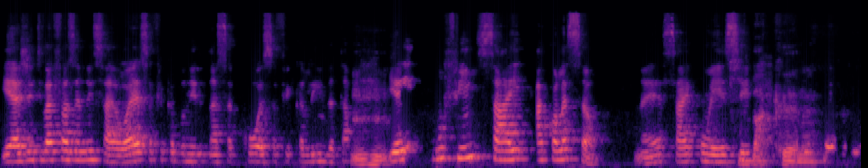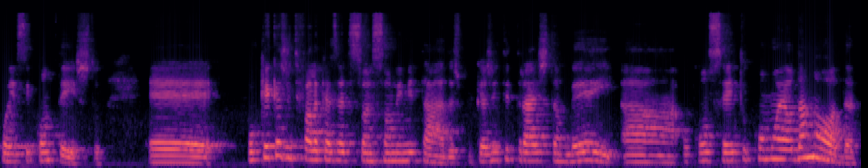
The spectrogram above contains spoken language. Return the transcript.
e aí a gente vai fazendo ensaio, oh, essa fica bonita nessa cor, essa fica linda, tá? Uhum. E aí, no fim, sai a coleção, né? Sai com esse... Que bacana. Com esse contexto. É, por que, que a gente fala que as edições são limitadas? Porque a gente traz também a, o conceito como é o da moda.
